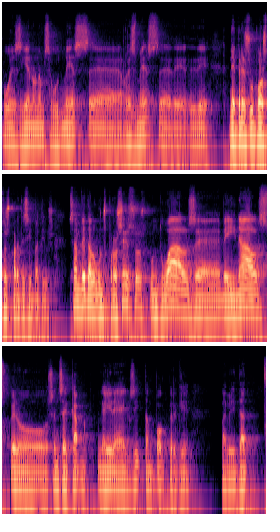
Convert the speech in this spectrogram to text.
pues, ja no n'hem sabut més, eh, res més eh, de, de, de pressupostos participatius. S'han fet alguns processos puntuals, eh, veïnals, però sense cap gaire èxit tampoc, perquè la veritat,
